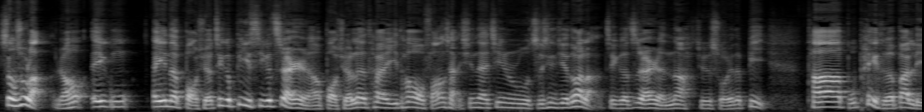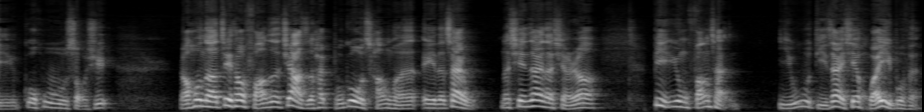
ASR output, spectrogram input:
胜诉了，然后 A 公 A 呢保全这个 B 是一个自然人啊，保全了他一套房产，现在进入执行阶段了。这个自然人呢就是所谓的 B，他不配合办理过户手续，然后呢这套房子价值还不够偿还 A 的债务，那现在呢想让 B 用房产以物抵债，先还一部分。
